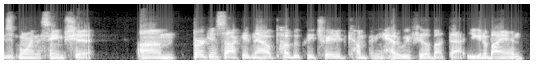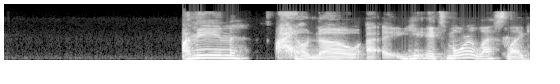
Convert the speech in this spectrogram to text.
just worn the same shit. Um, Birkenstock is now a publicly traded company. How do we feel about that? You gonna buy in? I mean, I don't know. I, it's more or less like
